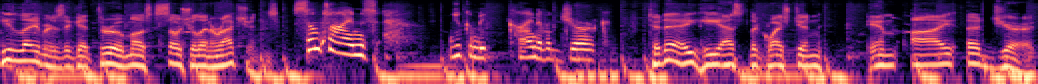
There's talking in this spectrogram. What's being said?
He labors to get through most social interactions. Sometimes you can be kind of a jerk. Today, he asked the question Am I a jerk?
